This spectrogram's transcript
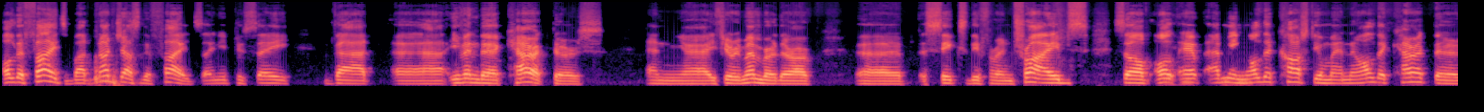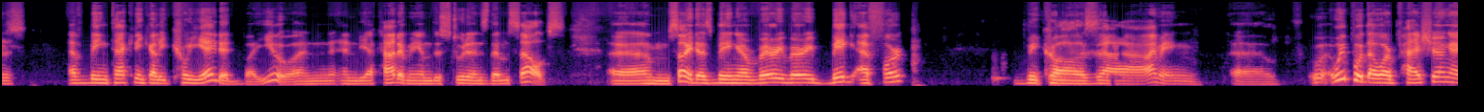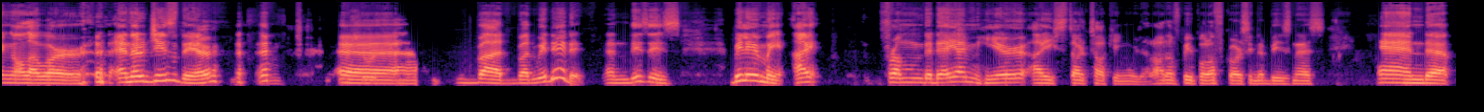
all the fights, but not just the fights. I need to say that uh, even the characters, and uh, if you remember, there are uh, six different tribes. So all, Mhm. I mean, all the costume and all the characters have been technically created by you and and the academy and the students themselves. Um, so it has been a very very big effort because uh, I mean uh, we put our passion and all our energies there, Mhm. uh, but but we did it, and this is believe me I. From the day I'm here, I start talking with a lot of people, of course, in the business, and uh,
